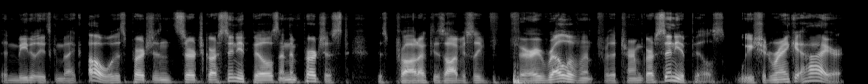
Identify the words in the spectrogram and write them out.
Immediately, it's going to be like, oh, well, this person searched Garcinia pills and then purchased. This product is obviously very relevant for the term Garcinia pills. We should rank it higher.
